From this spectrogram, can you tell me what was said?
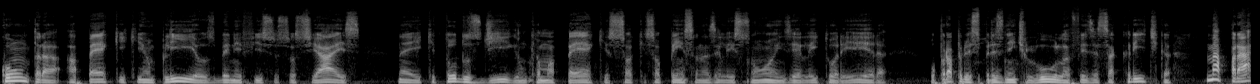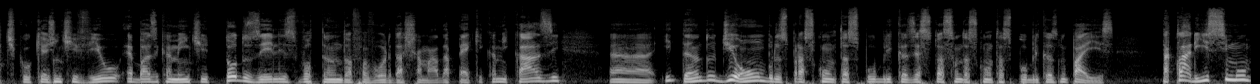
contra a PEC que amplia os benefícios sociais, né, e que todos digam que é uma PEC só que só pensa nas eleições e é eleitoreira. O próprio ex-presidente Lula fez essa crítica. Na prática, o que a gente viu é basicamente todos eles votando a favor da chamada PEC kamikaze, uh, e dando de ombros para as contas públicas e a situação das contas públicas no país. Está claríssimo,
